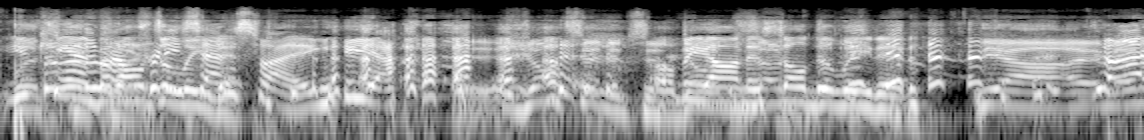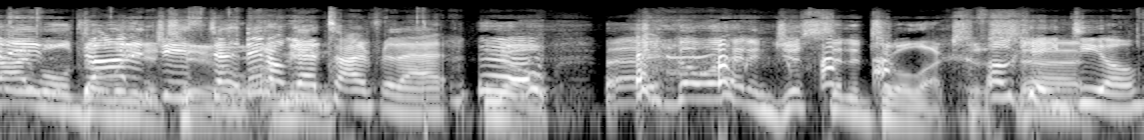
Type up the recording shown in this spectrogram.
you can, but They're I'll pretty delete it. satisfying. yeah. uh, Don't send it to. Me. I'll be honest, I'll delete it. Yeah, I, and I Donnie- will Don delete and it Jace, too. They don't got mean, time for that. No, uh, go ahead and just send it to Alexis. Okay, Uh, deal.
